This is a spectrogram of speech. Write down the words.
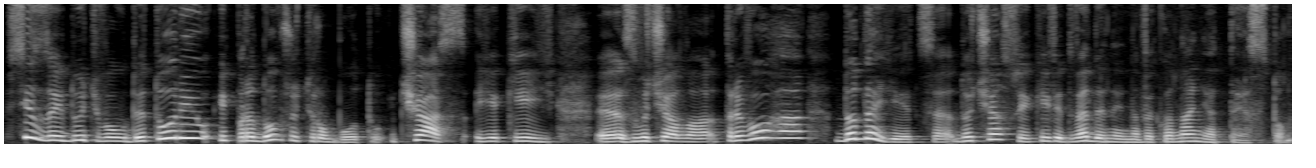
всі зайдуть в аудиторію і продовжать роботу. Час, який е, звучала тривога, додається до часу, який відведений на виконання тесту.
